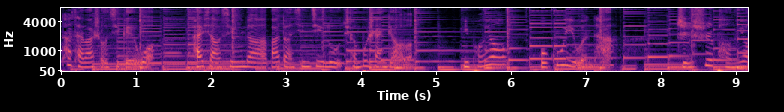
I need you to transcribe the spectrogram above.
他才把手机给我。还小心地把短信记录全部删掉了。女朋友？我故意问他，只是朋友。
